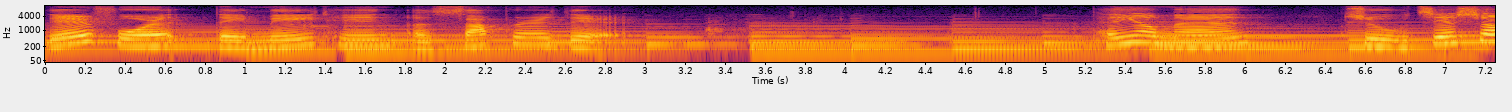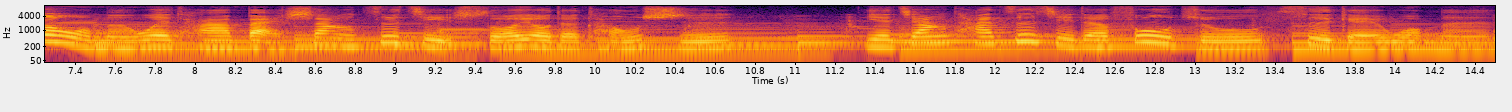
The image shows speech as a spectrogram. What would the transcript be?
Therefore, they made him a supper there. 朋友们，主接受我们为他摆上自己所有的同时，也将他自己的富足赐给我们。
